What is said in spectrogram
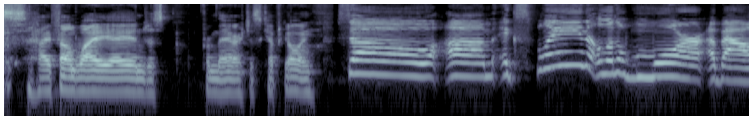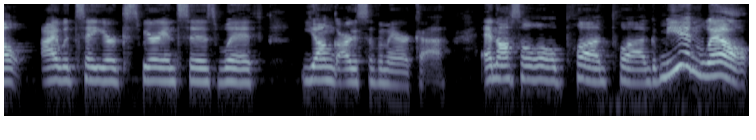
I found YAA and just from there just kept going. So, um, explain a little more about, I would say, your experiences with Young Artists of America. And also a little plug plug. Me and Will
